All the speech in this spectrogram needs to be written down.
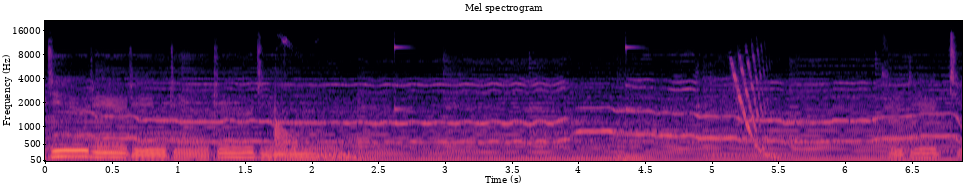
Do do do do do do. Do do.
